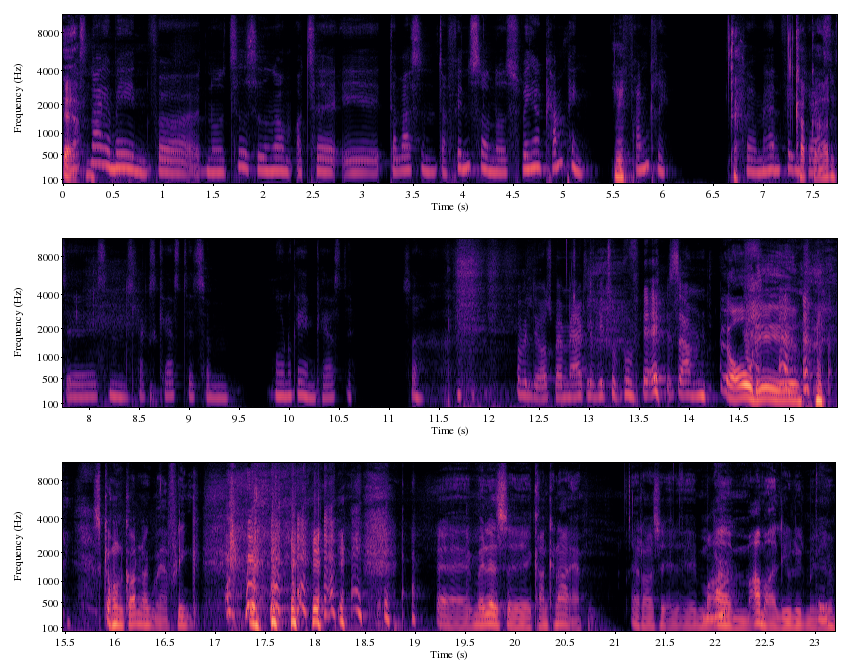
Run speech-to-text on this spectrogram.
ja. Jeg snakkede med en for noget tid siden om at tage, øh, der, var sådan, der findes sådan noget svinger camping mm. i. Frankrig. Ja. Så han fik en Kap Garde. kæreste, sådan en slags kæreste, som monogam kæreste. Så, så ville det også være mærkeligt, at vi tog på ferie sammen. Jo, det øh, skal hun godt nok være flink. øh, men ellers øh, Gran Canaria er der også et øh, meget, meget, meget livligt Det miljø. er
